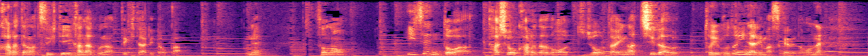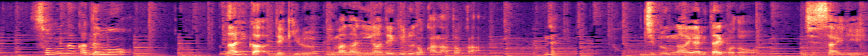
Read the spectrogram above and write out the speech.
体がついていかなくなってきたりとかね。その以前とは多少体の状態が違うということになりますけれどもね。その中でも何かできる今何ができるのかなとか、ね、自分がやりたいことを実際に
